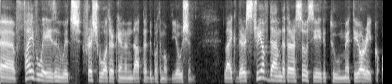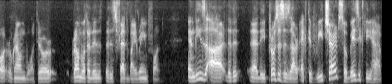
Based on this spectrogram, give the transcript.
uh, five ways in which fresh water can end up at the bottom of the ocean. Like there's three of them that are associated to meteoric or groundwater or groundwater that, is fed by rainfall. And these are the, uh, the processes are active recharge. So basically, you have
